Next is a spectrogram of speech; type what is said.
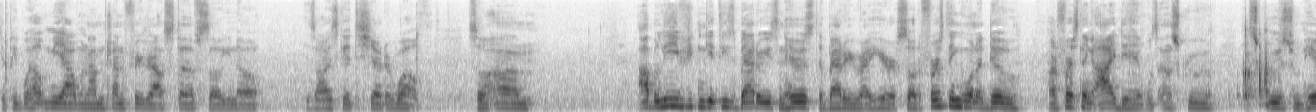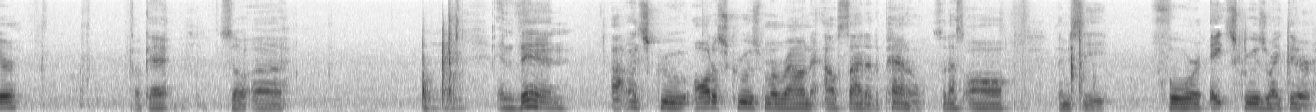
The people help me out when I'm trying to figure out stuff. So you know, it's always good to share their wealth. So um, I believe you can get these batteries, and here's the battery right here. So the first thing you want to do, or the first thing I did, was unscrew screws from here. Okay, so uh, and then I unscrew all the screws from around the outside of the panel. So that's all let me see, four, eight screws right there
